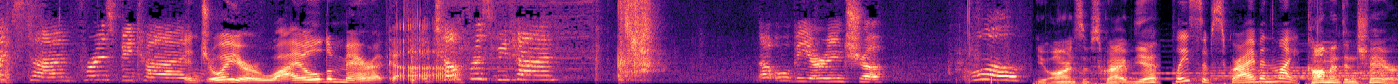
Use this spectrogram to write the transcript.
next time, frisbee time. Enjoy your wild America. Until frisbee time. That will be our intro. Whoa. You aren't subscribed yet? Please subscribe and like. Comment and share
